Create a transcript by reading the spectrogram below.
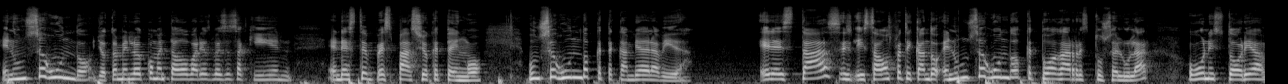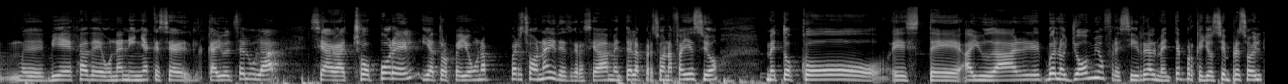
En un segundo, yo también lo he comentado varias veces aquí en, en este espacio que tengo, un segundo que te cambia de la vida. Estás, y estábamos platicando, en un segundo que tú agarres tu celular, Hubo una historia eh, vieja de una niña que se cayó el celular, se agachó por él y atropelló a una persona y desgraciadamente la persona falleció. Me tocó este, ayudar, bueno, yo me ofrecí realmente porque yo siempre soy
